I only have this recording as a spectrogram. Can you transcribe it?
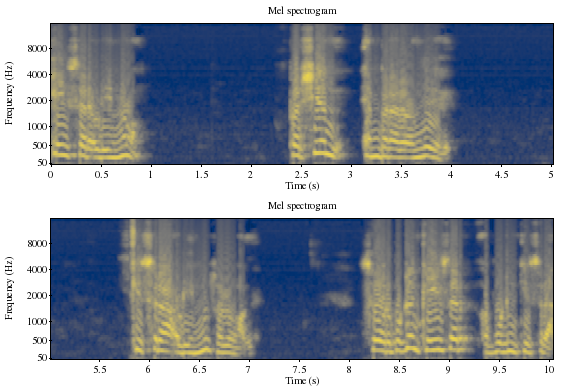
கெய்சர் அப்படின்னும் பர்ஷியன் எம்பரரை வந்து கிஸ்ரா அப்படின்னு சொல்லுவாங்க. ஸோ ஒரு பக்கம் கெய்சர் ஒரு பக்கம் கிஸ்ரா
